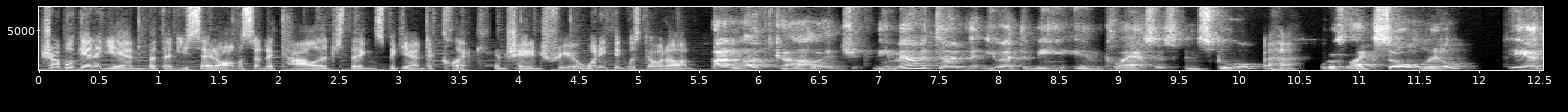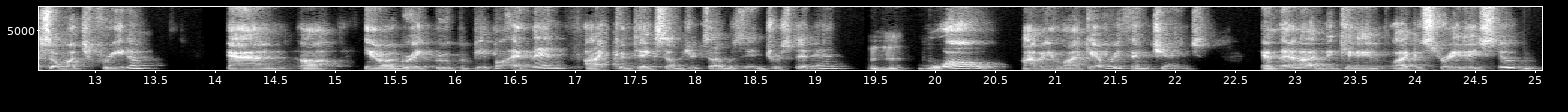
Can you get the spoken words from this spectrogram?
trouble getting in, but then you said all of a sudden at college things began to click and change for you. What do you think was going on? I loved college. The amount of time that you had to be in classes and school uh-huh. was like so little. You had so much freedom and uh, you know a great group of people, and then I could take subjects I was interested in. Mm-hmm. Whoa! I mean, like everything changed, and then I became like a straight A student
